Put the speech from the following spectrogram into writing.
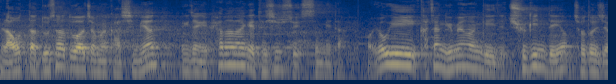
라오따 누사두아점을 가시면 굉장히 편안하게 드실 수 있습니다. 어, 여기 가장 유명한 게 이제 죽인데요. 저도 이제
